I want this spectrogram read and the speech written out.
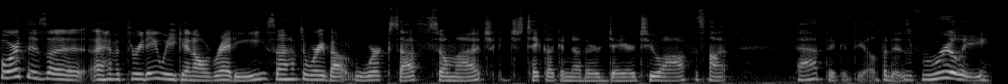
4th is a, I have a three day weekend already, so I don't have to worry about work stuff so much. I could just take like another day or two off. It's not that big a deal, but it's really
